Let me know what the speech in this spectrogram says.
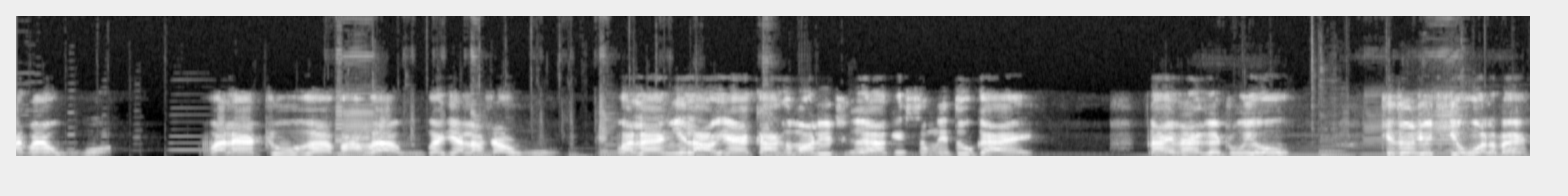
二块五，完了租个房子五块钱老少屋，完了你姥爷赶个毛驴车给送的豆干，拿一份搁猪油，就这么就起火了呗。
